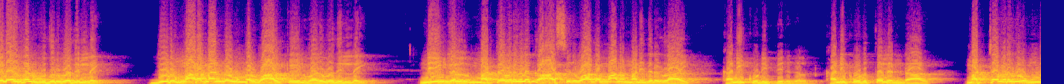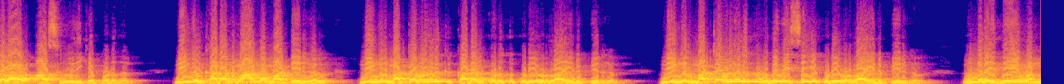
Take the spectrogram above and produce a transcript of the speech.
இலைகள் உதிர்வதில்லை. துர்மரணங்கள் உங்கள் வாழ்க்கையில் வருவதில்லை. நீங்கள் மற்றவர்களுக்கு ஆசீர்வாதமான மனிதர்களாய் கனி குடிப்பீர்கள். கனி கொடுத்தல் என்றால் மற்றவர்கள் உங்களால் ஆசிர்வதிக்கப்படுதல். நீங்கள் கடன் வாங்க மாட்டீர்கள். நீங்கள் மற்றவர்களுக்கு கடன் கொடுக்கக்கூடியவர்களாய் இருப்பீர்கள். நீங்கள் மற்றவர்களுக்கு உதவி செய்யக்கூடியவர்களாய் இருப்பீர்கள். உங்களை தேவன்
